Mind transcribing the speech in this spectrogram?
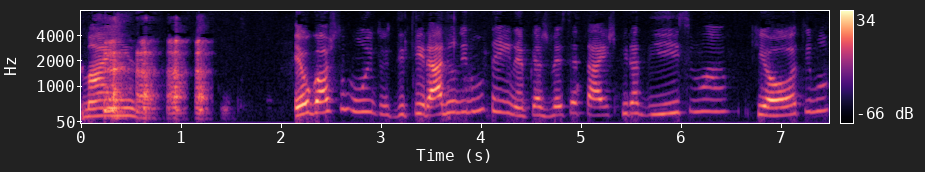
Mas. eu gosto muito de tirar de onde não tem, né? Porque às vezes você tá inspiradíssima, que ótimo,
